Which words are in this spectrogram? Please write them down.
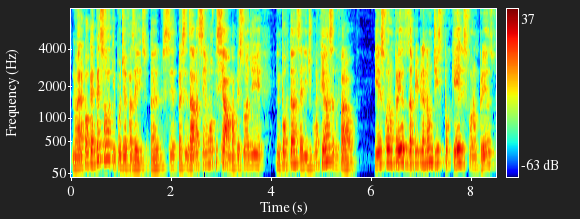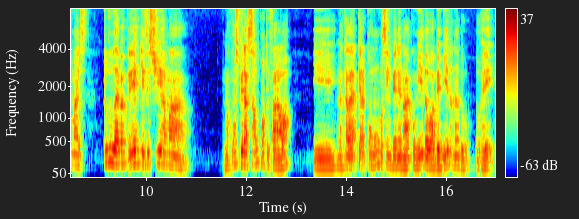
não era qualquer pessoa que podia fazer isso. Então ele precisava ser um oficial, uma pessoa de importância ali, de confiança do faraó. E eles foram presos, a Bíblia não diz por que eles foram presos, mas tudo leva a crer que existia uma, uma conspiração contra o faraó. E naquela época era comum você envenenar a comida ou a bebida né, do, do rei,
